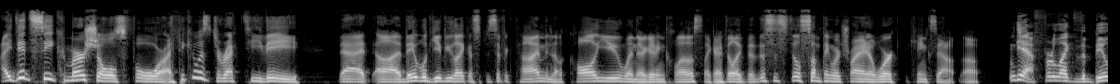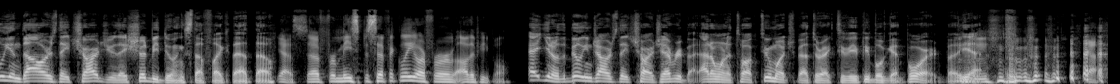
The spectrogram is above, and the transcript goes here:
I did see commercials for, I think it was DirecTV, that uh, they will give you like a specific time and they'll call you when they're getting close. Like, I feel like that this is still something we're trying to work the kinks out of. Yeah, for like the billion dollars they charge you, they should be doing stuff like that, though. Yes. Uh, for me specifically or for other people? Uh, you know, the billion dollars they charge everybody. I don't want to talk too much about DirecTV. People get bored, but yeah. Mm-hmm. yeah.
